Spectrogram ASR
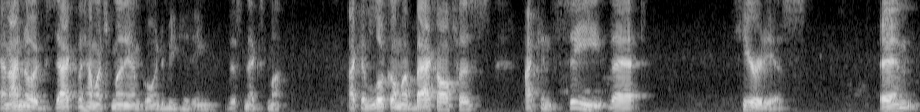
and I know exactly how much money I'm going to be getting this next month. I can look on my back office, I can see that here it is. And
